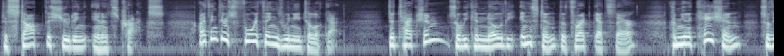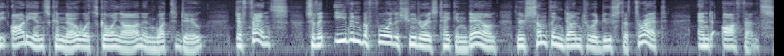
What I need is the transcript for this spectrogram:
to stop the shooting in its tracks? I think there's four things we need to look at. Detection, so we can know the instant the threat gets there. Communication, so the audience can know what's going on and what to do. Defense, so that even before the shooter is taken down, there's something done to reduce the threat. And offense,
